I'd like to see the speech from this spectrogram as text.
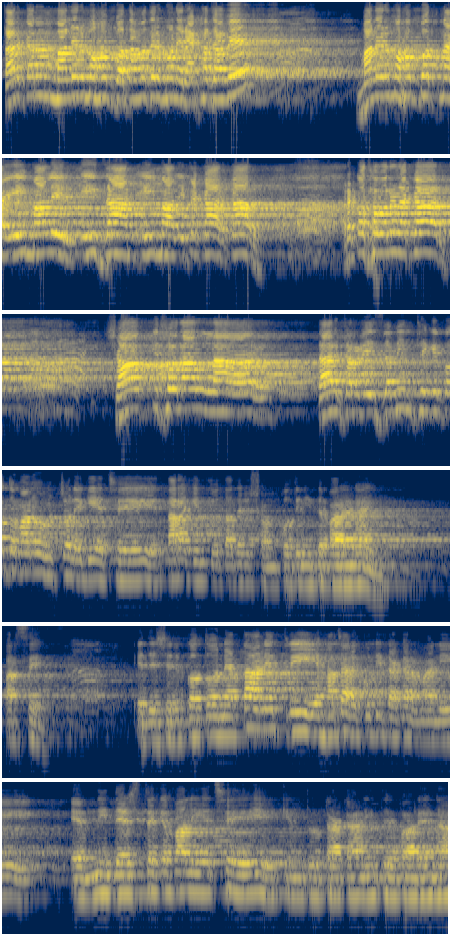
তার কারণ মালের মহব্বত আমাদের মনে রাখা যাবে। মালের মহব্বত না, এই মালের, এই জান, এই মাল, এটা কার কার? আরে কথা বলে না, কার? সব কিছু আল্লাহর। তার কারণে এই জমিন থেকে কত মানুষ চলে গিয়েছে, তারা কিন্তু তাদের সম্পত্তি নিতে পারে নাই। পারছে? এদেশের কত নেতা নেত্রী হাজার কোটি টাকার মালিক। এমনি দেশ থেকে পালিয়েছে, কিন্তু টাকা নিতে পারে না।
